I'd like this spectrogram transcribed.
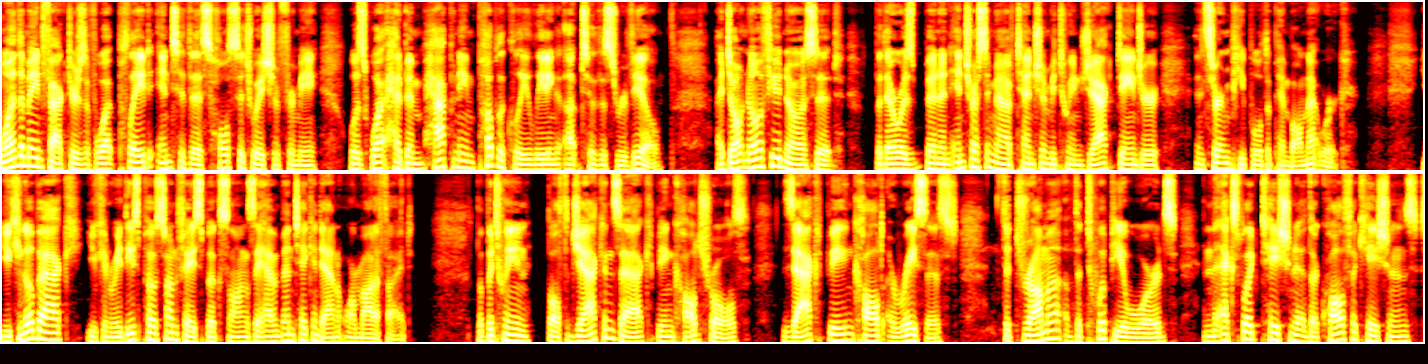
One of the main factors of what played into this whole situation for me was what had been happening publicly leading up to this reveal. I don't know if you noticed it, but there was been an interesting amount of tension between Jack Danger and certain people at the Pinball Network. You can go back, you can read these posts on Facebook so long as they haven't been taken down or modified. But between both Jack and Zach being called trolls, Zach being called a racist, the drama of the Twippy Awards, and the exploitation of their qualifications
